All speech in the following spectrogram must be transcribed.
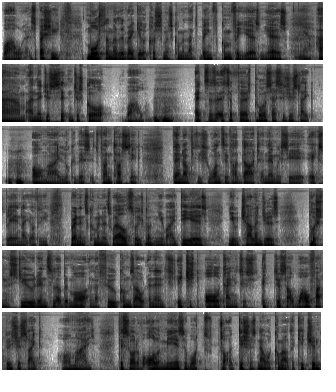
wow. Especially most of them are the regular customers coming that's been coming for years and years. Yeah. Um, and they just sit and just go, wow. Mm-hmm. It's a, it's a first process. It's just like, mm-hmm. oh my, look at this. It's fantastic. Then obviously once they've had that, and then we say explain like obviously Brennan's coming as well, so he's got mm-hmm. new ideas, new challenges. Pushing the students a little bit more, and the food comes out, and then it, it just all kind of just it just that wow factor is just like oh my, they're sort of all amazed at what sort of dishes now are coming out of the kitchen.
